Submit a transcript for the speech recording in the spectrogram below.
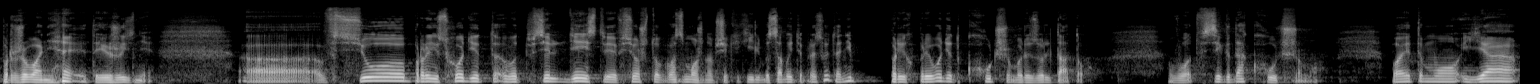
проживания этой жизни, все происходит, вот все действия, все, что возможно, вообще какие-либо события происходят, они приводит к худшему результату. Вот, всегда к худшему. Поэтому я,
